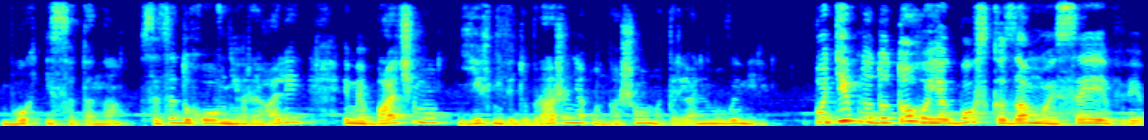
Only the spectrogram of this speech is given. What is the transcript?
Бог і сатана все це духовні реалії, і ми бачимо їхнє відображення у нашому матеріальному вимірі. Подібно до того, як Бог сказав Моїсеєві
